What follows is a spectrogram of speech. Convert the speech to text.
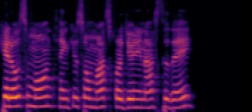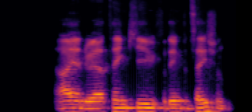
Hello, Shumon. Thank you so much for joining us today. Hi, Andrea. Thank you for the invitation.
